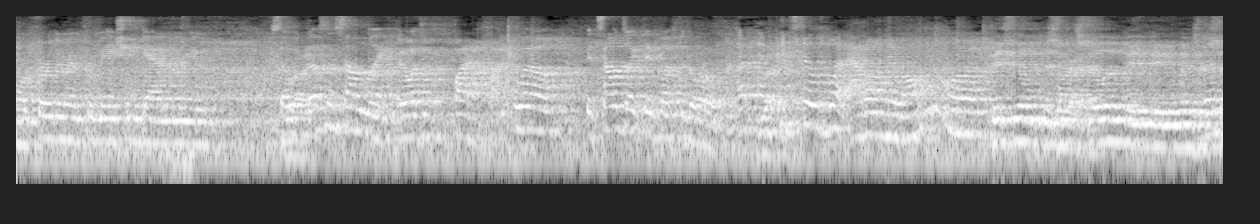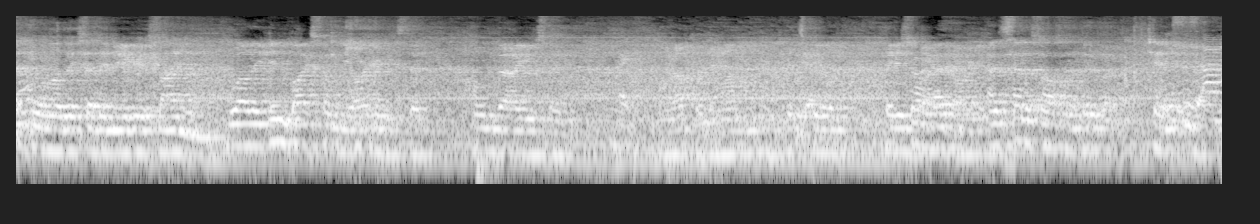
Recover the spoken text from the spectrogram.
or further information gathering. So it Right. doesn't sound like, It wasn't final, final. well, it sounds like they've left the door open. And Right. Pittsfield's what, out on their own, or? Pittsfield is still in, in in Windsor Central, though they said they may reassign them. Well, they didn't buy some of the arguments that home values had Right. gone up or down. They didn't Sorry, have it I already. I sent us off in a bit of a tangent. This is Act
